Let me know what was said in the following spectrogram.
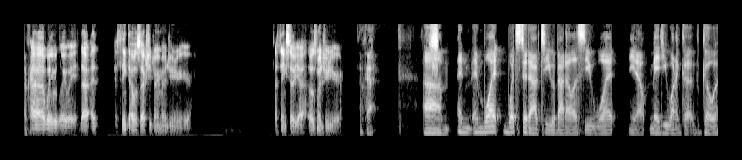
Okay. Uh, wait, wait, wait, wait. That I, I think that was actually during my junior year. I think so. Yeah, that was my junior year. Okay. Um, and and what what stood out to you about LSU? What you know made you want to go go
